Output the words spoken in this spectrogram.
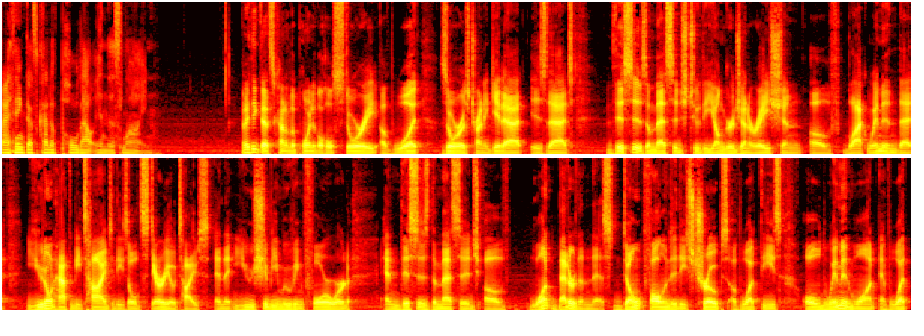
And I think that's kind of pulled out in this line. And I think that's kind of the point of the whole story of what Zora is trying to get at is that this is a message to the younger generation of black women that you don't have to be tied to these old stereotypes and that you should be moving forward. And this is the message of want better than this. Don't fall into these tropes of what these old women want, of what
